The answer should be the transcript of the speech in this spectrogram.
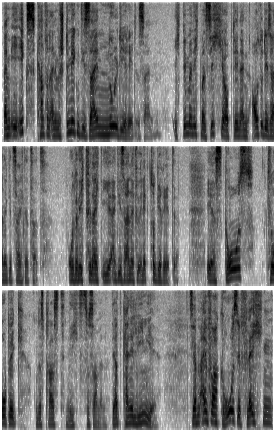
Beim EX kann von einem stimmigen Design null die Rede sein. Ich bin mir nicht mal sicher, ob den ein Autodesigner gezeichnet hat. Oder nicht vielleicht eher ein Designer für Elektrogeräte. Er ist groß, klobig und es passt nichts zusammen. Der hat keine Linie. Sie haben einfach große Flächen,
